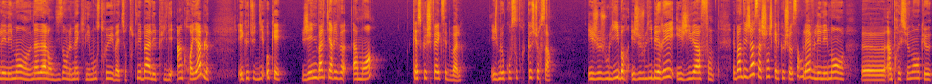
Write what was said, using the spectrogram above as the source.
l'élément Nadal en disant le mec il est monstrueux, il va être sur toutes les balles et puis il est incroyable, et que tu te dis ok, j'ai une balle qui arrive à moi, qu'est-ce que je fais avec cette balle? Et je me concentre que sur ça et je joue libre et je joue libéré et j'y vais à fond. Eh ben déjà ça change quelque chose, ça enlève l'élément euh, impressionnant que,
